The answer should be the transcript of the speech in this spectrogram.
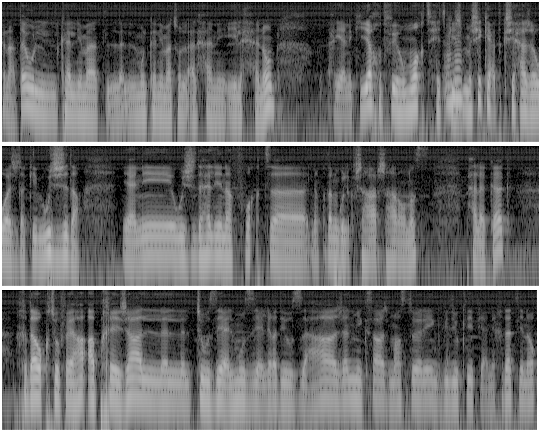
كنعطيو الكلمات المكلمات والألحان يلحنهم يعني كياخذ فيهم وقت حيت كي. ماشي كيعطيك شي حاجة واجدة كيوجدها. يعني وجدها لينا في وقت آه نقدر نقول لك في شهر شهر ونص بحال هكاك. خدا وقته فيها ابخي جا ال- ال- التوزيع الموزع اللي غادي يوزعها جا ال mixage mastering فيديو كليب يعني خدات لينا وقت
